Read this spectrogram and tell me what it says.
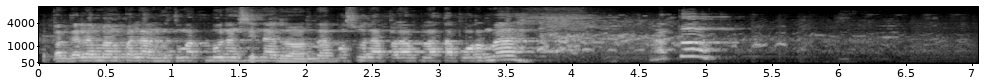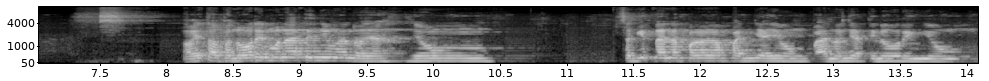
Kapag alamang pa lang, tumakbo ng senador, tapos wala pa lang plataforma. Ako! O ito, panoorin mo natin yung ano yung sa gitna ng pangangampanya, yung paano niya tinuring yung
